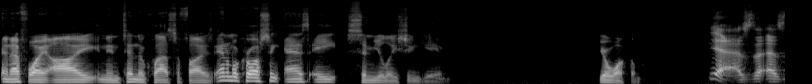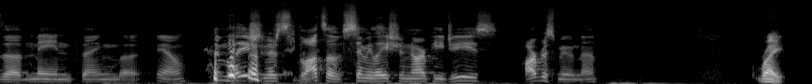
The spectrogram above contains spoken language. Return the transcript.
an FYI, Nintendo classifies Animal Crossing as a simulation game. You're welcome. Yeah, as the as the main thing, but you know, simulation. there's lots of simulation RPGs. Harvest Moon, man. Right.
